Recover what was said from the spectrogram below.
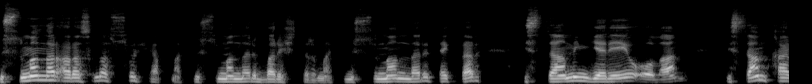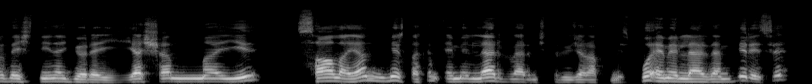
Müslümanlar arasında sulh yapmak, Müslümanları barıştırmak, Müslümanları tekrar İslam'ın gereği olan İslam kardeşliğine göre yaşamayı sağlayan bir takım emirler vermiştir Yüce Rabbimiz. Bu emirlerden birisi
